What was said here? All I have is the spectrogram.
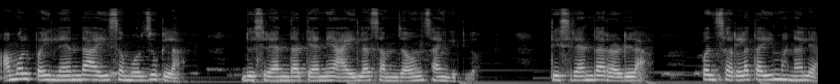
अमोल पहिल्यांदा आईसमोर झुकला. दुसऱ्यांदा त्याने आईला समजावून सांगितलं. तिसऱ्यांदा रडला. पण सरलाताई म्हणाल्या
